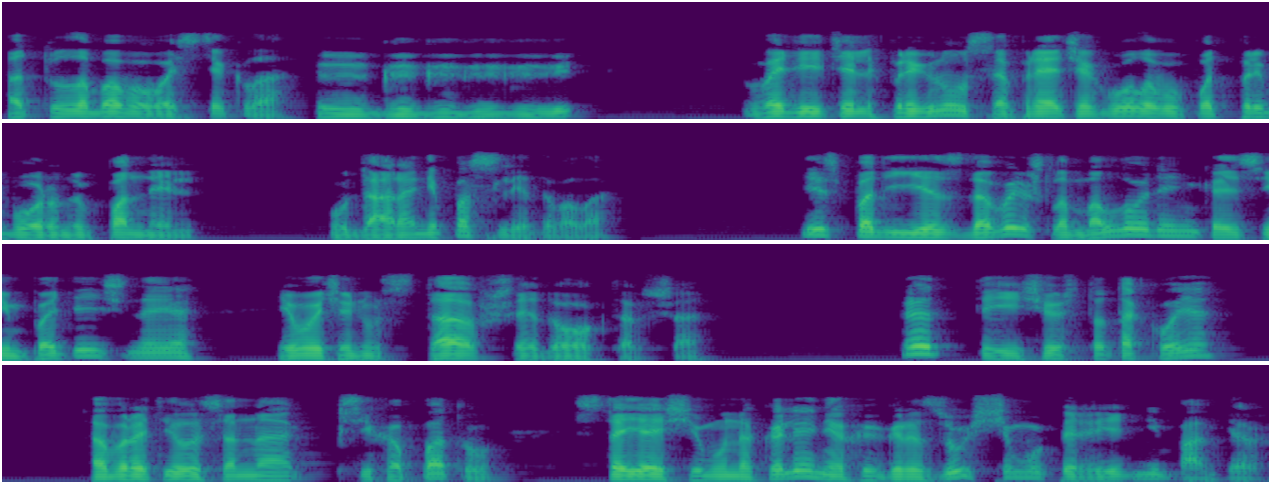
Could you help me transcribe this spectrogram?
от лобового стекла. Г-г-г-г. Водитель пригнулся, пряча голову под приборную панель. Удара не последовало. Из подъезда вышла молоденькая, симпатичная и очень уставшая докторша. — Это еще что такое? — обратилась она к психопату, стоящему на коленях и грызущему передний бампер.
